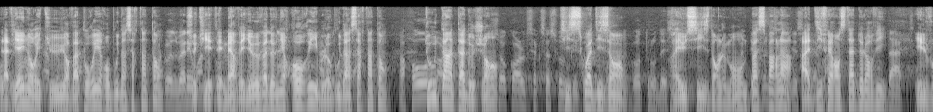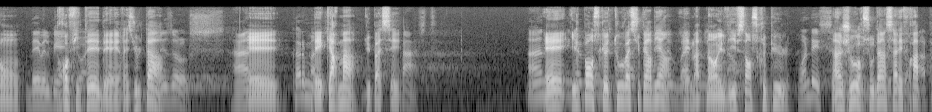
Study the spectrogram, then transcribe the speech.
La vieille nourriture va pourrir au bout d'un certain temps. Ce qui était merveilleux va devenir horrible au bout d'un certain temps. Tout un tas de gens qui, soi-disant, réussissent dans le monde passent par là, à différents stades de leur vie. Ils vont profiter des résultats et des karmas du passé. Et ils pensent que tout va super bien, et maintenant ils vivent sans scrupules. Un jour, soudain, ça les frappe,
